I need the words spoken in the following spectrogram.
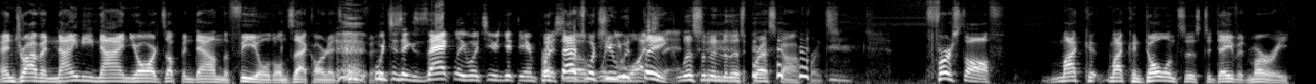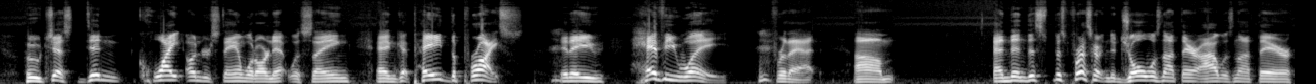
and driving 99 yards up and down the field on Zach Arnett's defense. Which is exactly what you would get the impression. but that's what you, you would think that. listening to this press conference. First off, my my condolences to David Murray, who just didn't quite understand what Arnett was saying and got paid the price in a heavy way for that. Um, and then this this press conference, Joel was not there, I was not there,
